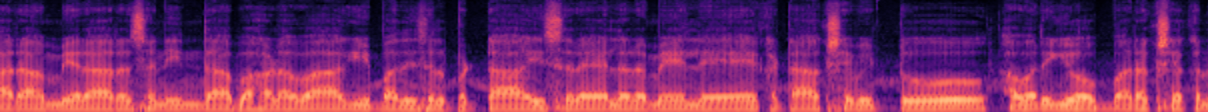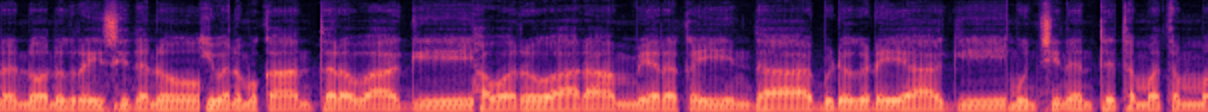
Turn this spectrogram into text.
ಆರಾಮ್ಯರ ಅರಸನಿಂದ ಬಹಳವಾಗಿ ಬಾಧಿಸಲ್ಪಟ್ಟ ಇಸ್ರಾಯೇಲರ ಮೇಲೆ ಕಟಾಕ್ಷವಿಟ್ಟು ಅವರಿಗೆ ಒಬ್ಬ ರಕ್ಷಕನನ್ನು ಅನುಗ್ರಹಿಸಿದನು. ಇವನ ಮುಖಾಂತರವಾಗಿ ಅವರು ಆರಾಮ್ಯರ ಕೈಯಿಂದ ಬಿಡುಗಡೆಯಾಗಿ ಮುಂಚಿನಂತೆ ತಮ್ಮ ತಮ್ಮ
